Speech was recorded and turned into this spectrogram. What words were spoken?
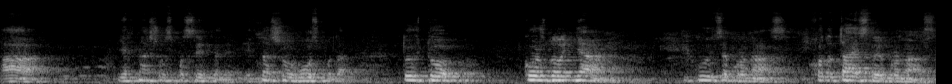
а як нашого Спасителя, як нашого Господа, той, хто кожного дня піклується про нас, ходатайствує про нас.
